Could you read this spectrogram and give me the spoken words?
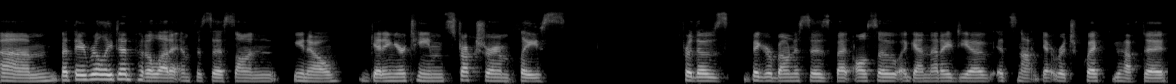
Um, but they really did put a lot of emphasis on, you know, getting your team structure in place for those bigger bonuses. But also, again, that idea of it's not get rich quick. You have to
